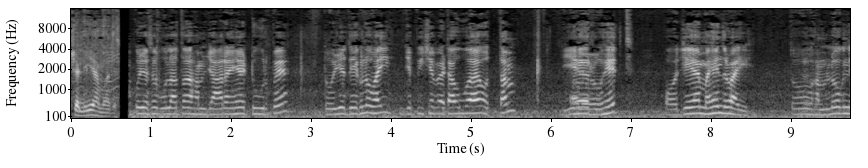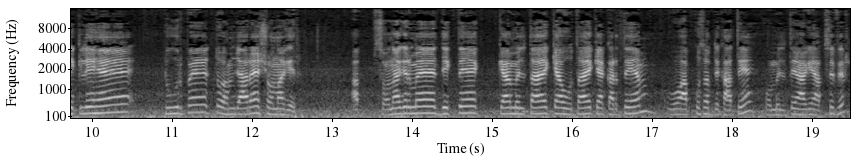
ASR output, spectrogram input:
चलिए हमारे साथ। आपको जैसे बोला था, हम जा रहे हैं टूर पे। तो ये देख लो भाई ये पीछे बैठा हुआ है उत्तम ये है रोहित और ये है महेंद्र भाई। तो हम लोग निकले हैं टूर पे तो हम जा रहे हैं सोनागिर। अब सोनागिर में देखते हैं क्या मिलता है क्या होता है क्या करते हैं हम वो आपको सब दिखाते हैं और मिलते हैं आगे आपसे फिर।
